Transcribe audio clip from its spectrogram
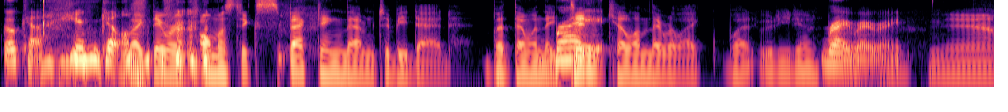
Go kill him. You can kill him." Like they were almost expecting them to be dead, but then when they Right. didn't kill them, they were like, "What? What are you doing?" right, right, right. Yeah.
